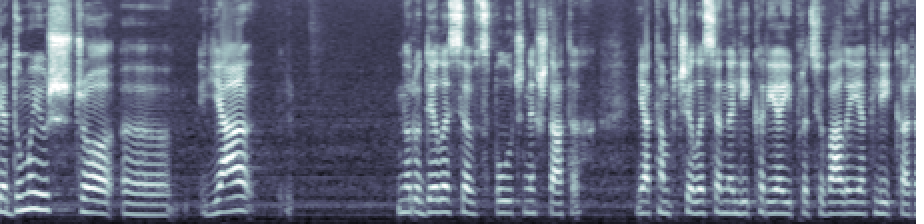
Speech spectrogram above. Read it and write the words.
я думаю, що е, я народилася в Сполучених Штатах. Я там вчилася на лікаря і працювала як лікар.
